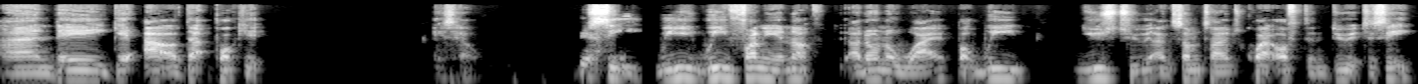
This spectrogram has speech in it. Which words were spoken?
and they get out of that pocket, it's hell. Yeah. See, we we funny enough, I don't know why, but we used to and sometimes quite often do it to see.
